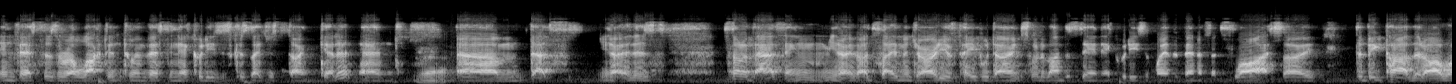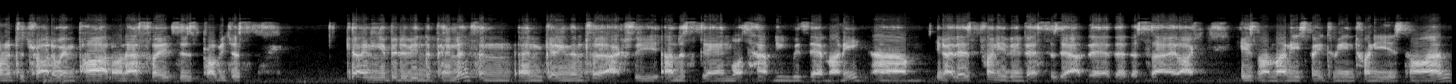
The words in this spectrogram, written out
investors are reluctant to invest in equities is because they just don't get it, and um, that's you know, there's it's not a bad thing. You know, I'd say the majority of people don't sort of understand equities and where the benefits lie. So the big part that I wanted to try to impart on athletes is probably just gaining a bit of independence and, and getting them to actually understand what's happening with their money. Um, you know, there's plenty of investors out there that say, like, here's my money, speak to me in 20 years' time.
